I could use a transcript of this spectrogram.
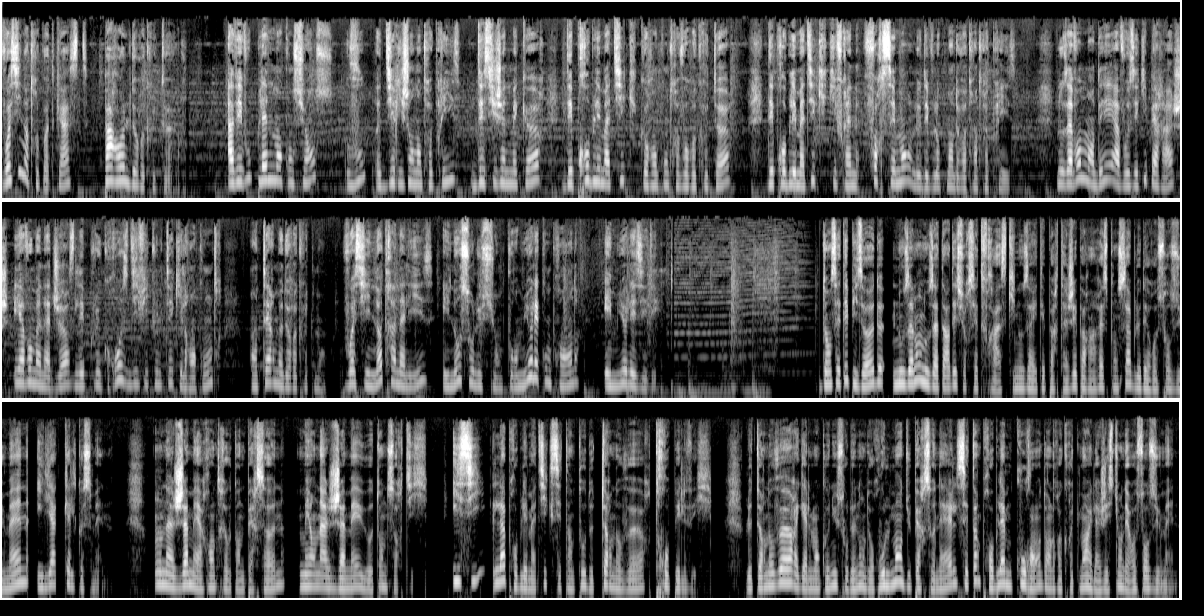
voici notre podcast Parole de recruteur. Avez-vous pleinement conscience, vous, dirigeants d'entreprise, decision makers, des problématiques que rencontrent vos recruteurs des problématiques qui freinent forcément le développement de votre entreprise? Nous avons demandé à vos équipes RH et à vos managers les plus grosses difficultés qu'ils rencontrent en termes de recrutement. Voici notre analyse et nos solutions pour mieux les comprendre et mieux les aider. Dans cet épisode, nous allons nous attarder sur cette phrase qui nous a été partagée par un responsable des ressources humaines il y a quelques semaines. On n'a jamais rentré autant de personnes, mais on n'a jamais eu autant de sorties. Ici, la problématique, c'est un taux de turnover trop élevé. Le turnover, également connu sous le nom de roulement du personnel, c'est un problème courant dans le recrutement et la gestion des ressources humaines.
